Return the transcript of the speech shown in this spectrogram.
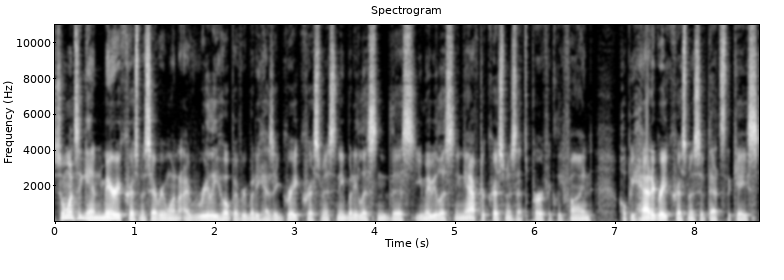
So, once again, Merry Christmas, everyone. I really hope everybody has a great Christmas. Anybody listening to this, you may be listening after Christmas. That's perfectly fine. Hope you had a great Christmas if that's the case.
